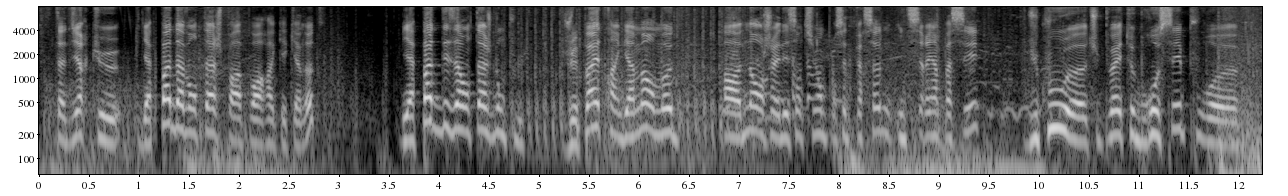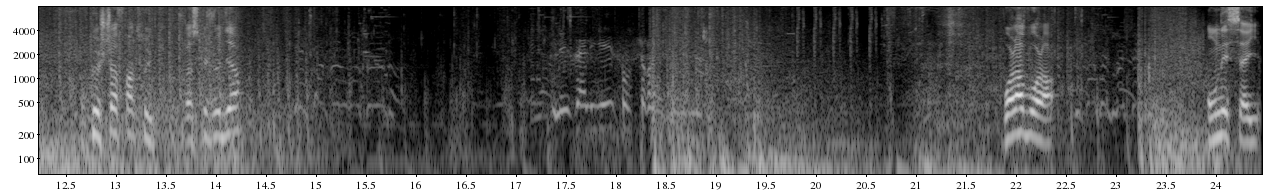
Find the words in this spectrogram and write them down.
C'est-à-dire qu'il n'y a pas d'avantage par rapport à quelqu'un d'autre, Il n'y a pas de désavantage non plus. Je vais pas être un gamin en mode Oh non, j'avais des sentiments pour cette personne, il ne s'est rien passé. Du coup, euh, tu peux être brossé pour, euh, pour que je t'offre un truc. Tu vois ce que je veux dire Les alliés sont Voilà, voilà. On essaye.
